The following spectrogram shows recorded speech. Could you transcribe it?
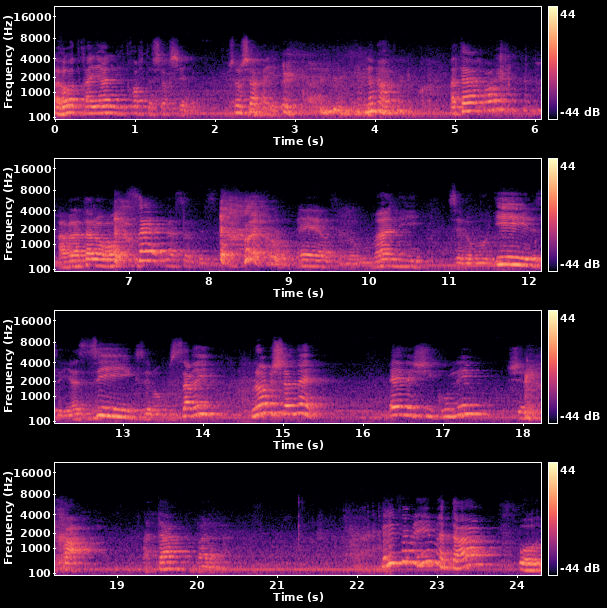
ועוד חייל לדחוף את השרשרת. שלושה חיים. למה? אתה יכול, אבל אתה לא רוצה לעשות את זה. זה לא הומני, זה לא מועיל, זה יזיק, זה לא מוסרי, לא משנה. אלה שיקולים שלך. אתה בעל הבית. ולפעמים אתה, או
